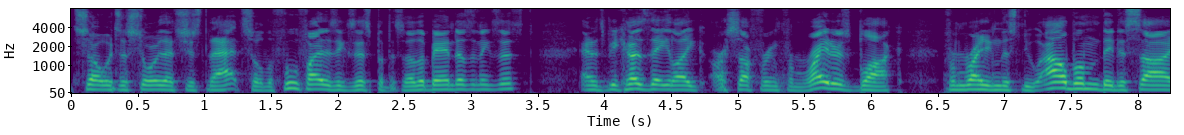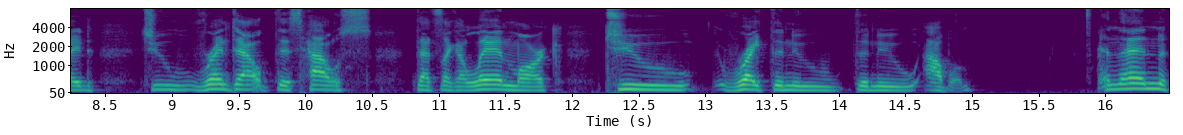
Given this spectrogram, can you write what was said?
So it's a story that's just that. So the Foo Fighters exist, but this other band doesn't exist, and it's because they like are suffering from writer's block from writing this new album. They decide to rent out this house that's like a landmark to write the new the new album. And then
